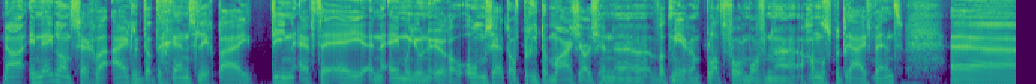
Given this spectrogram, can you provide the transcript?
Nou, in Nederland zeggen we eigenlijk dat de grens ligt bij 10 FTE en 1 miljoen euro omzet. Of bruto marge als je een, uh, wat meer een platform of een uh, handelsbedrijf bent. Uh,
